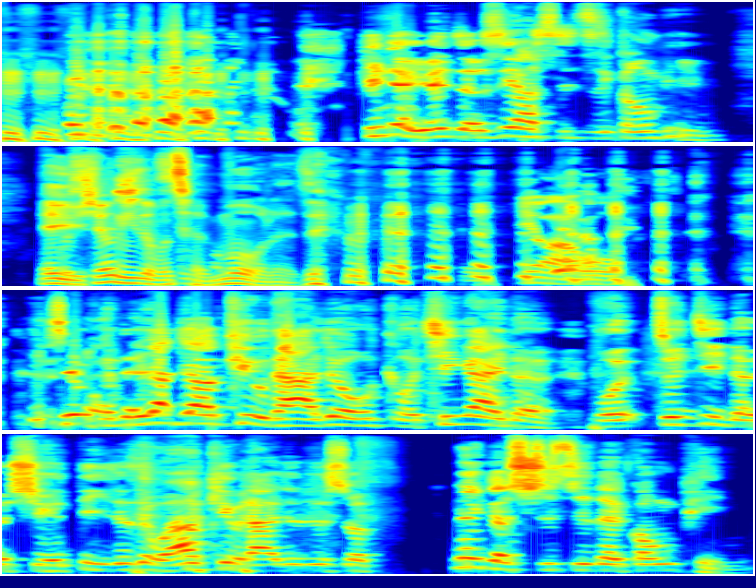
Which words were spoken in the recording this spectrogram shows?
嗯嗯。平等原则是要实质公平。哎，宇兄你怎么沉默了？这 没有啊，我 所以我等一下就要 cue 他，就我我亲爱的 我尊敬的学弟，就是我要 cue 他，就是说那个实质的公平，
